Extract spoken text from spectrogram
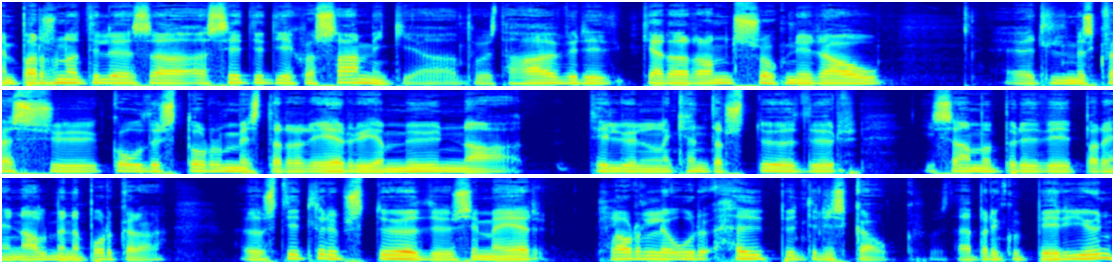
en bara svona til þess að að setja þetta í eitthvað samingi að þú veist, það hafi verið gerða rannsóknir á eh, til dæmis hversu góðir stórmeistarar eru í að muna tilvílina kendar stöður í samaburði við bara hinn almenna borgara. Ef þú stillir upp stöðu sem er klárlega úr hefðbundinni skák, það er bara einhver byrjun,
